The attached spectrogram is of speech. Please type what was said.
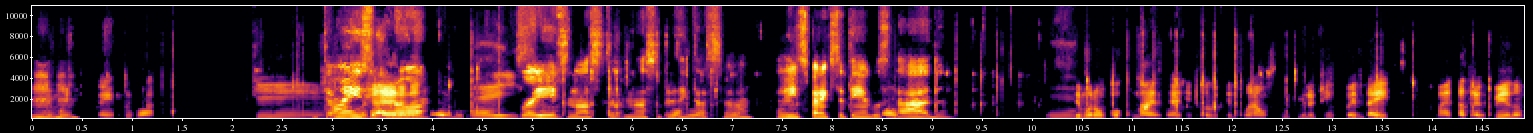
de uhum. muito tempo já. E... Então é isso, era, né? É isso. É isso. Foi isso nossa, nossa apresentação. A gente espera que você tenha gostado. É. Demorou um pouco mais, né? A gente falou que ia demorar uns 5 minutinhos, foi 10, mas tá tranquilo.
